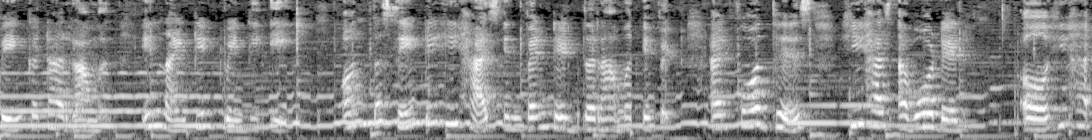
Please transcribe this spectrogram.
Venkata Raman in 1928. On the same day, he has invented the Raman effect, and for this, he has awarded uh, he ha-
